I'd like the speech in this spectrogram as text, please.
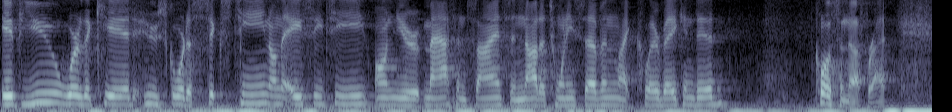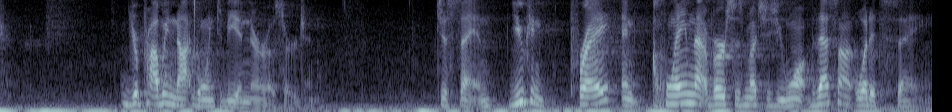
if you were the kid who scored a 16 on the ACT on your math and science and not a 27 like Claire Bacon did, close enough, right? You're probably not going to be a neurosurgeon. Just saying. You can pray and claim that verse as much as you want, but that's not what it's saying.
